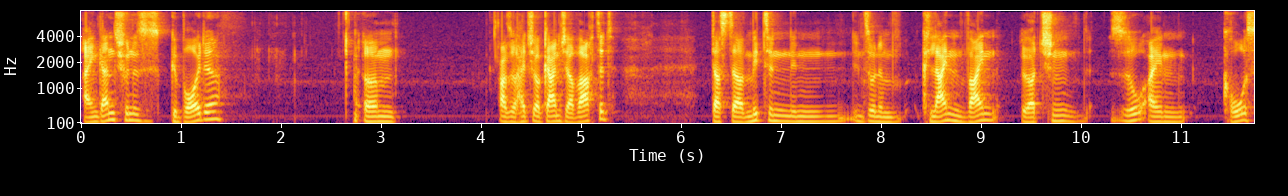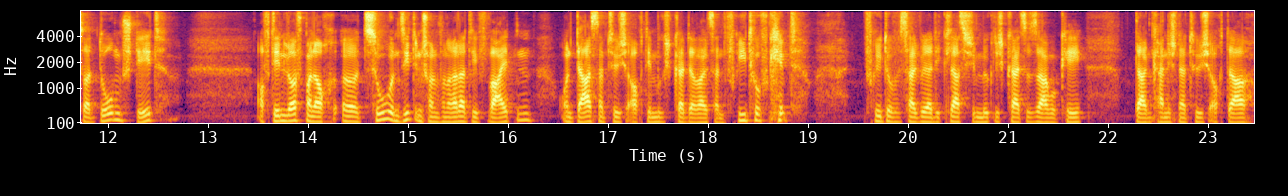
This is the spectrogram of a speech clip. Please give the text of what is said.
ein ganz schönes Gebäude. Ähm, also hätte ich auch gar nicht erwartet, dass da mitten in, in so einem kleinen Weinörtchen so ein großer Dom steht. Auf den läuft man auch äh, zu und sieht ihn schon von relativ Weiten. Und da ist natürlich auch die Möglichkeit, weil es einen Friedhof gibt. Friedhof ist halt wieder die klassische Möglichkeit zu sagen, okay, dann kann ich natürlich auch da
